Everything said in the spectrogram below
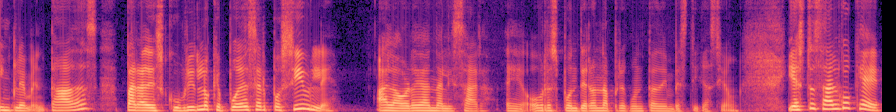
implementadas para descubrir lo que puede ser posible a la hora de analizar eh, o responder a una pregunta de investigación. Y esto es algo que,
